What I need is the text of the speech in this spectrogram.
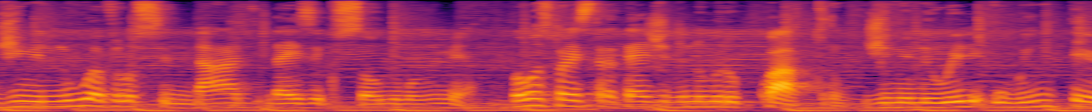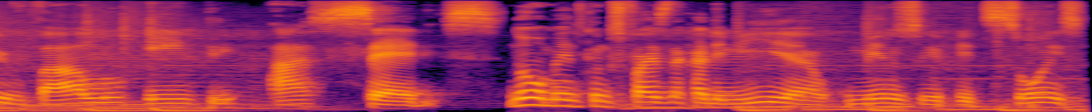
diminua a velocidade da execução do movimento. Vamos para a estratégia de número 4, diminuir o intervalo entre as séries. Normalmente quando se faz na academia, com menos repetições,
